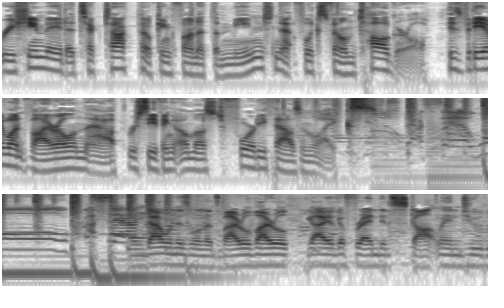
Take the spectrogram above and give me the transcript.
Rishi made a TikTok poking fun at the memed Netflix film Tall Girl. His video went viral on the app, receiving almost 40,000 likes. That one is one that's viral, viral. I have a friend in Scotland who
